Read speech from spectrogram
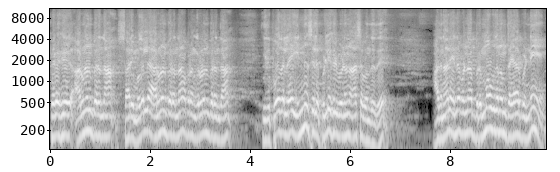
பிறகு அருணன் பிறந்தான் சாரி முதல்ல அருணன் பிறந்தான் அப்புறம் கருடன் பிறந்தான். இது போதில் இன்னும் சில பிள்ளைகள் வேணும்னு ஆசை வந்தது. அதனால் என்ன பண்ணால் பிரம்மபுதனம் தயார் பண்ணி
